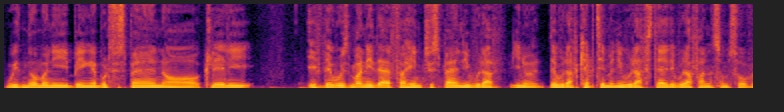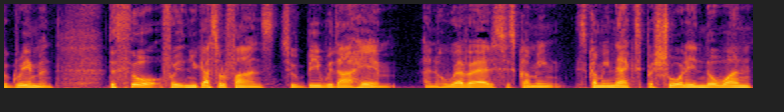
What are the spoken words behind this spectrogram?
with no money being able to spend, or clearly, if there was money there for him to spend, he would have, you know, they would have kept him and he would have stayed. They would have found some sort of agreement. The thought for Newcastle fans to be without him and whoever else is coming is coming next, but surely no one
